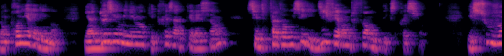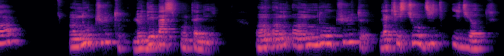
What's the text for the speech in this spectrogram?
Donc, premier élément. Il y a un deuxième élément qui est très intéressant, c'est de favoriser les différentes formes d'expression. Et souvent, on occulte le débat spontané. On, on, occulte la question dite idiote.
